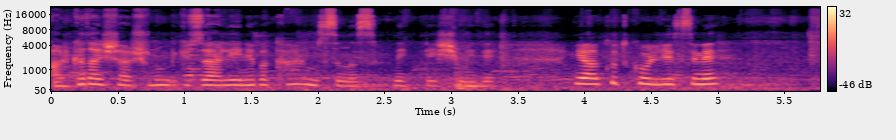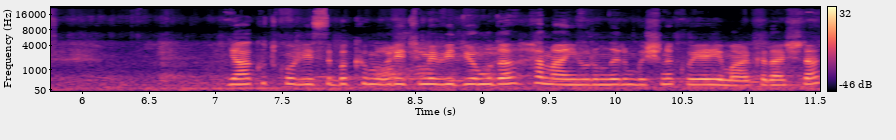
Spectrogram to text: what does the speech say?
Arkadaşlar şunun bir güzelliğine bakar mısınız? Netleşmedi. Yakut kolyesine. Yakut kolyesi bakımı üretimi videomu da hemen yorumların başına koyayım arkadaşlar.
